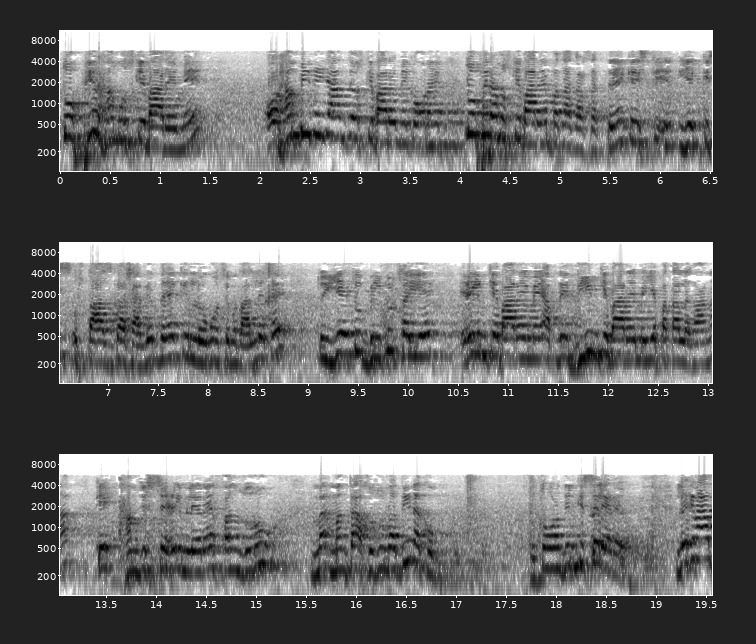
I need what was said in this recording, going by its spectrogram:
تو پھر ہم اس کے بارے میں، اور ہم بھی نہیں جانتے اس کے بارے میں کون ہے، تو پھر ہم اس کے بارے میں پتا کر سکتے ہیں کہ اس کے، یہ کس استاذ کا شاگرد ہے، کن لوگوں سے متعلق ہے۔ تو یہ تو بالکل صحیح ہے، علم کے بارے میں، اپنے دین کے بارے میں یہ پتا لگانا کہ ہم جس سے علم لے رہے ہیں فن ضرور منتا خزون دین تم دن کس سے لے رہے ہو؟ لیکن آپ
